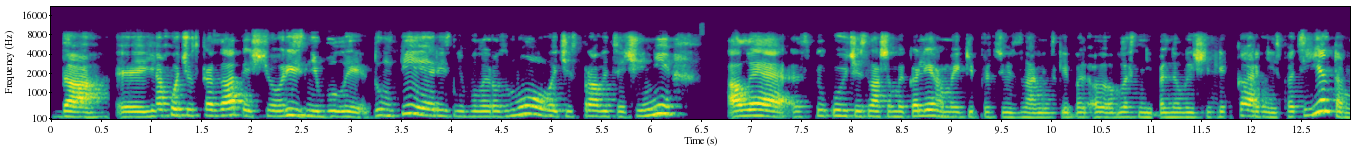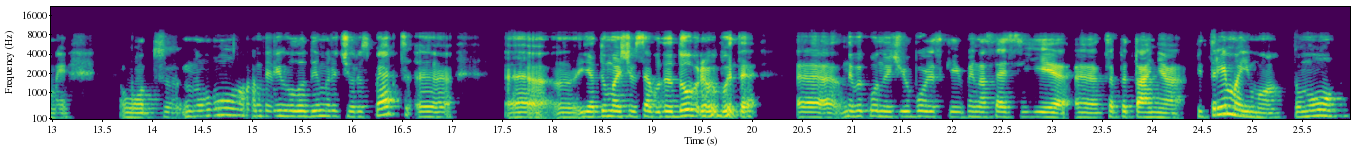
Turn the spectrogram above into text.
Да, е, я хочу сказати, що різні були думки, різні були розмови, чи справиться, чи ні. Але е, спілкуючись з нашими колегами, які працюють ба- е, обласній больничній лікарні з пацієнтами, от, ну, Андрій Володимировичу, респект. Е, е, е, я думаю, що все буде добре. Ви будете не виконуючи обов'язки, ми на сесії е, це питання підтримаємо. Тому,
